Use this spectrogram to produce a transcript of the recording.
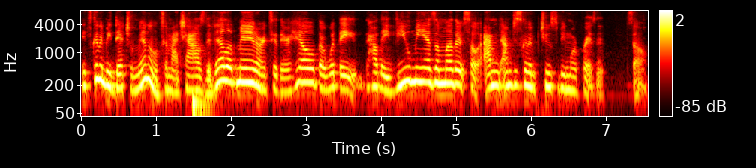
it's going to be detrimental to my child's development or to their health or what they how they view me as a mother. So I'm I'm just going to choose to be more present. So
